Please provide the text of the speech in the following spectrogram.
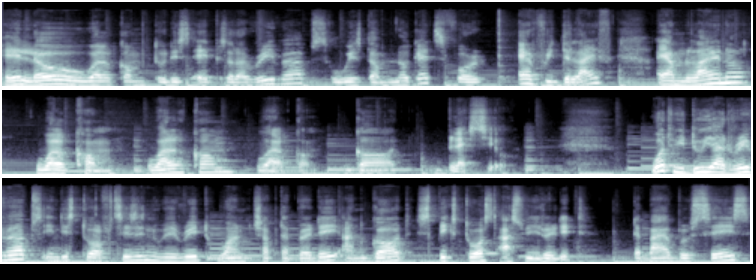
Hello, welcome to this episode of Reverbs Wisdom Nuggets for Everyday Life. I am Lionel. Welcome, welcome, welcome. God bless you. What we do here at Reverbs in this 12th season, we read one chapter per day and God speaks to us as we read it. The Bible says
